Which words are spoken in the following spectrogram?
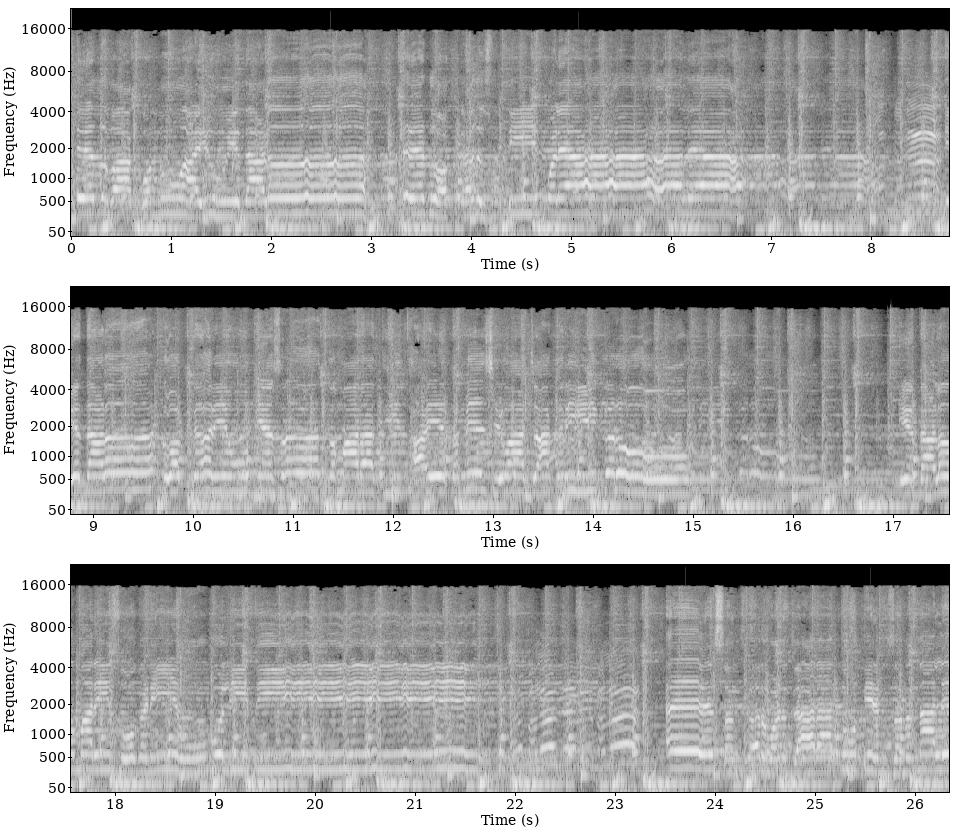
ઘરમાં કોનું આવ્યું એ દાળ? એ ડોક્ટર છૂટી પડ્યા એ દાળ, ડોક્ટર એવું કે છે તમારાથી થાય, તમે સેવા ચાકરી કરો. એ દાળ મારી સોગણી હું બોલી હતી શંકર વણઝારા તું ટેન્શન ના લે,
